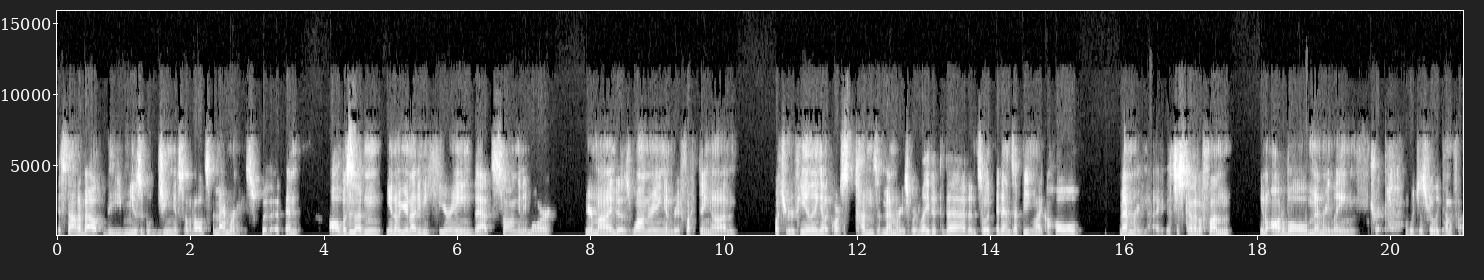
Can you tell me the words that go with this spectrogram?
it's not about the musical genius of it all; it's the memories with it. And all of a mm. sudden, you know, you're not even hearing that song anymore. Your mind is wandering and reflecting on what you were feeling. And of course, tons of memories related to that. And so it, it ends up being like a whole memory night. It's just kind of a fun, you know, audible memory lane trip, which is really kind of fun.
